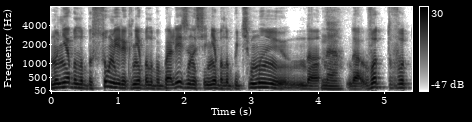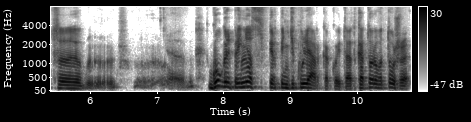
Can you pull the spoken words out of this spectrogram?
но не было бы сумерек, не было бы болезненности, не было бы тьмы. Да, да. Да. Вот, вот э, Гоголь принес перпендикуляр какой-то, от которого тоже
